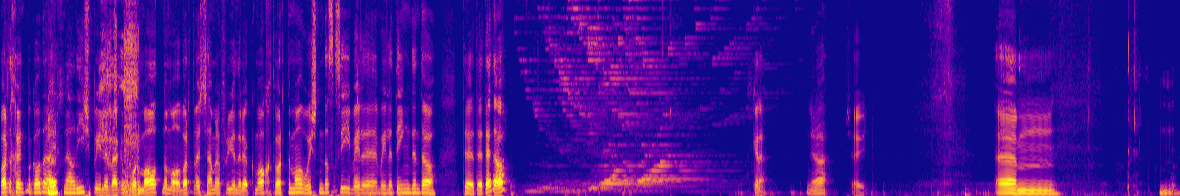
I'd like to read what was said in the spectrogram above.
Warte, könnte man gerade eigentlich schnell einspielen wegen dem Format nochmal. Warte, weißt du, das haben wir früher ja gemacht. Warte mal, wo ist denn das gewesen? Welche, welche Ding denn da? Der, der, der da? Genau. Ja, schön. Ähm. hm.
